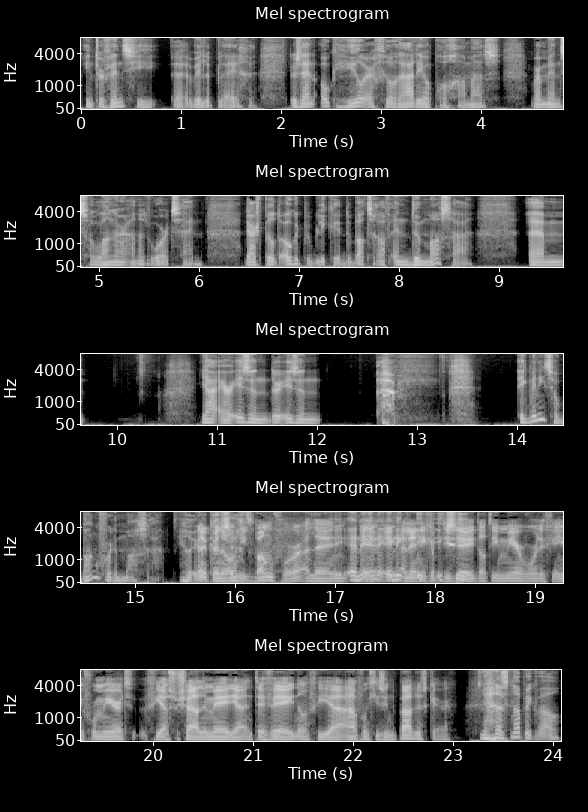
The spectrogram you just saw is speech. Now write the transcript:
interventie uh, willen plegen. Er zijn ook heel erg veel radioprogramma's waar mensen langer aan het woord zijn. Daar speelt ook het publieke debat eraf. En de massa. Um, ja, er is een. Er is een ik ben niet zo bang voor de massa. Heel nee, ik ben er ook niet bang voor. Alleen, en, en, en, alleen ik, ik, heb het idee dat die meer worden geïnformeerd via sociale media en tv dan via avondjes in de Pauluskerk. Ja, dat snap ik wel.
